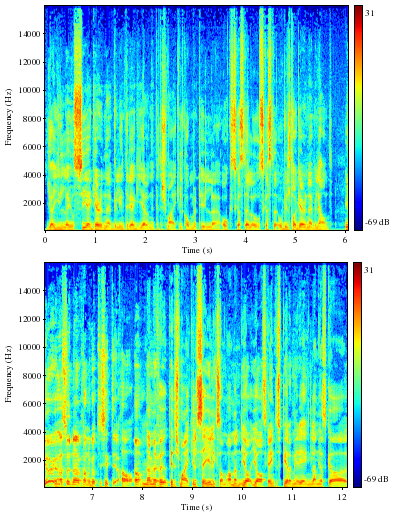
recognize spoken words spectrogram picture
jag gillar ju att se Gary Neville inte reagera när Peter Schmeichel kommer till eh, och, ska ställa, och, ska ställa, och vill ta Gary Neville i hand. Ja, ja alltså när han har gått till City ja. ja. ja. Nej, men för Peter Schmeichel säger liksom ah, men jag, jag ska inte spela mer i England, jag ska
